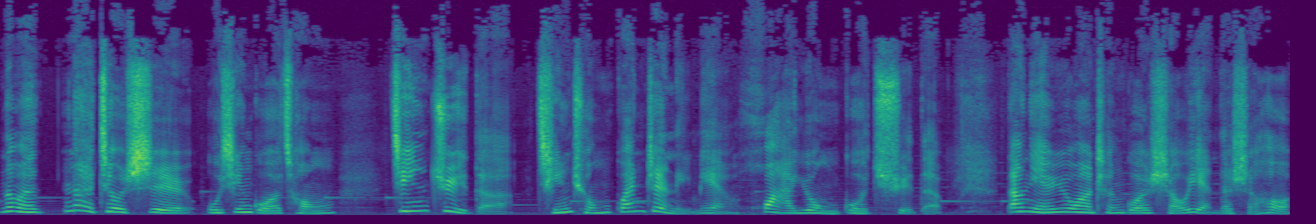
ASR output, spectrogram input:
那么那就是吴兴国从京剧的《秦琼观阵》里面化用过去的。当年《欲望城国》首演的时候，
